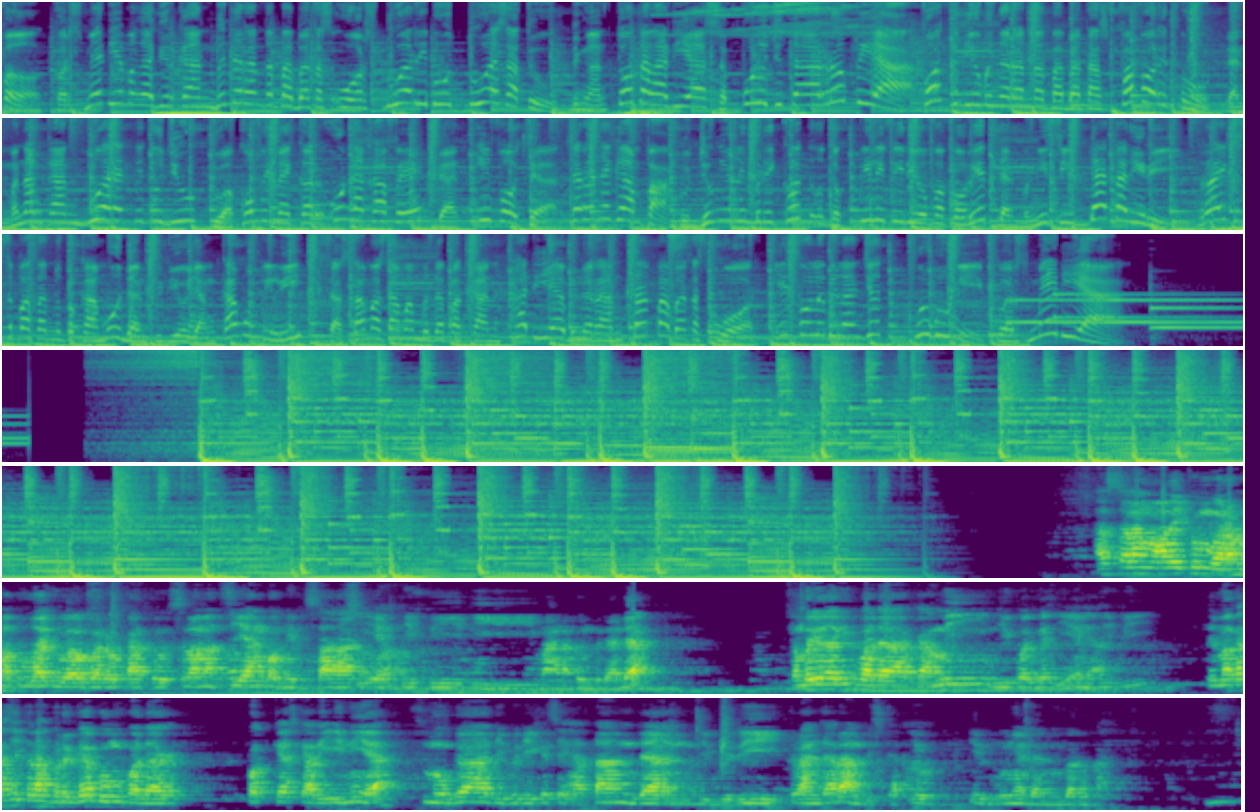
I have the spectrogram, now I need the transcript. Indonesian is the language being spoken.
People. First Media menghadirkan Beneran Tanpa Batas Awards 2021 dengan total hadiah 10 juta rupiah. Vote video Beneran Tanpa Batas favoritmu dan menangkan 2 Redmi 7, 2 Coffee Maker Una Cafe, dan e-voucher. Caranya gampang. Kunjungi link berikut untuk pilih video favorit dan mengisi data diri. Raih kesempatan untuk kamu dan video yang kamu pilih bisa sama-sama mendapatkan hadiah Beneran Tanpa Batas Award. Info lebih lanjut hubungi First Media. Assalamualaikum warahmatullahi wabarakatuh. Selamat siang pemirsa IMTV di mana pun berada. Kembali lagi kepada kami di podcast IMTV Terima kasih telah bergabung pada podcast kali ini ya. Semoga diberi kesehatan dan diberi kelancaran di setiap il- ilmunya dan barokah.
